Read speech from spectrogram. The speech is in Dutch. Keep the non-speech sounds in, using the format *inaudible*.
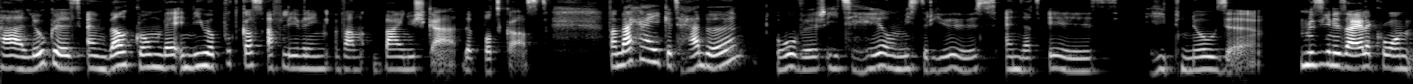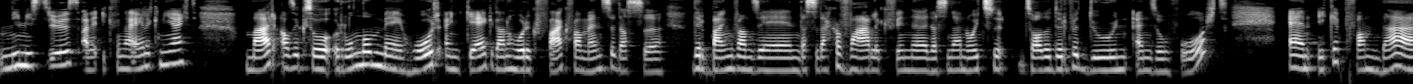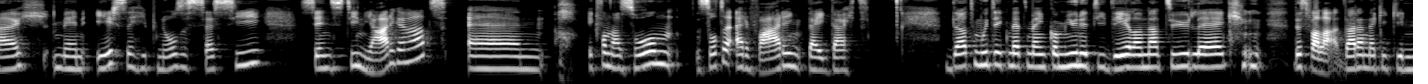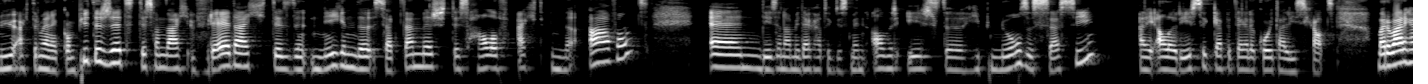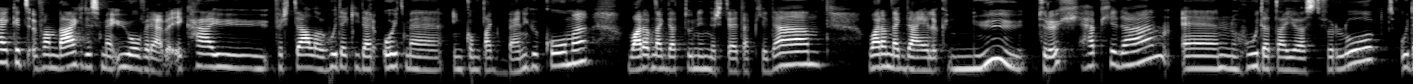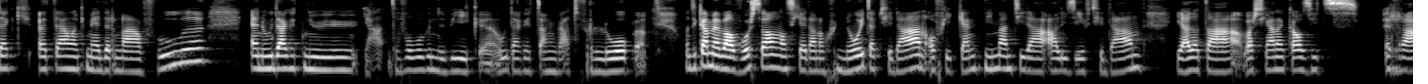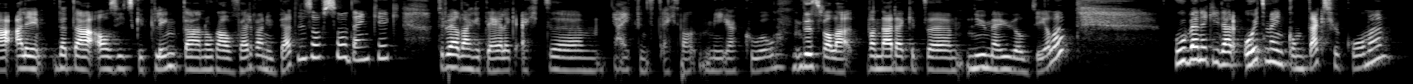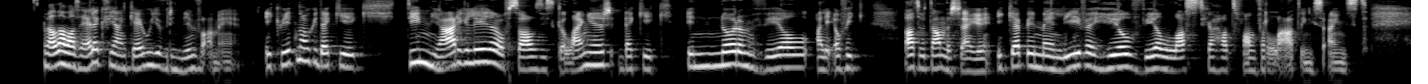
Hallo en welkom bij een nieuwe podcastaflevering van Bainushka, de podcast. Vandaag ga ik het hebben over iets heel mysterieus en dat is hypnose. Misschien is dat eigenlijk gewoon niet mysterieus. Ik vind dat eigenlijk niet echt. Maar als ik zo rondom mij hoor en kijk, dan hoor ik vaak van mensen dat ze er bang van zijn, dat ze dat gevaarlijk vinden, dat ze dat nooit zouden durven doen enzovoort. En ik heb vandaag mijn eerste hypnosesessie sinds tien jaar gehad. En oh, ik vond dat zo'n zotte ervaring dat ik dacht, dat moet ik met mijn community delen natuurlijk. *laughs* Dus voilà, daarom dat ik hier nu achter mijn computer zit. Het is vandaag vrijdag, het is de 9e september, het is half acht in de avond. En deze namiddag had ik dus mijn allereerste hypnosesessie. Allee, allereerst, ik heb het eigenlijk ooit al eens gehad. Maar waar ga ik het vandaag dus met u over hebben? Ik ga u vertellen hoe dat ik daar ooit mee in contact ben gekomen, waarom dat ik dat toen in de tijd heb gedaan, waarom dat ik dat eigenlijk nu terug heb gedaan en hoe dat, dat juist verloopt, hoe dat ik uiteindelijk mij daarna voelde en hoe dat het nu ja, de volgende weken, hoe dat het dan gaat verlopen. Want ik kan me wel voorstellen, als jij dat nog nooit hebt gedaan of je kent niemand die dat al eens heeft gedaan, ja, dat dat waarschijnlijk als iets raar... Allee, dat dat als iets klinkt dat nogal ver van je bed is of zo, denk ik. Terwijl dat je het eigenlijk echt... Uh, ja, ik vind het echt wel mega cool. *laughs* Dus voilà, vandaar dat ik het uh, nu met u wil delen. Hoe ben ik daar ooit mee in contact gekomen? Wel, dat was eigenlijk via een keigoede vriendin van mij. Ik weet nog dat ik tien jaar geleden, of zelfs iets langer, dat ik enorm veel... Allez, of ik, laten we het anders zeggen. Ik heb in mijn leven heel veel last gehad van verlatingsangst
